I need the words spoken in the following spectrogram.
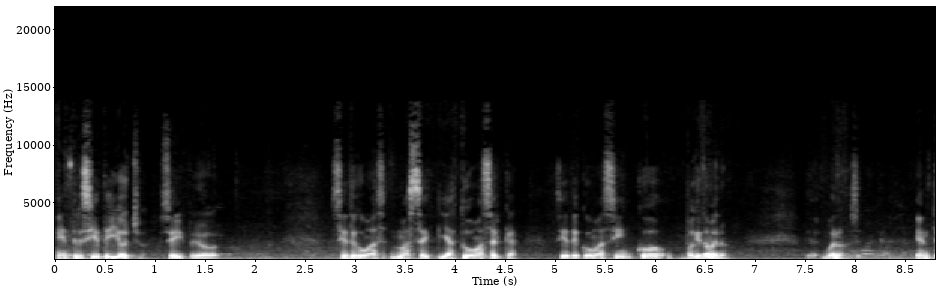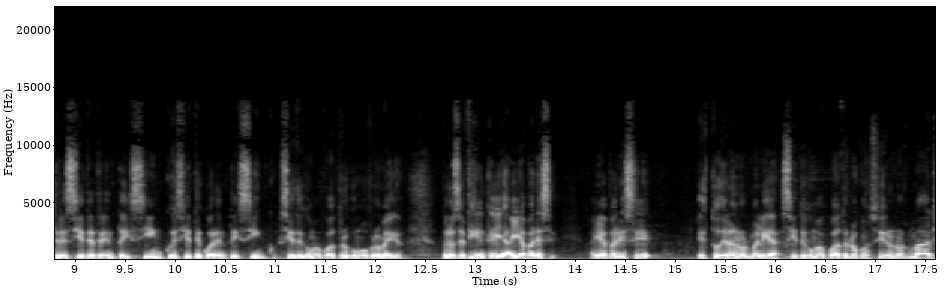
entre 7 y 8, sí, pero 7, más, ya estuvo más cerca. 7,5, un poquito menos bueno, entre 7.35 y 7.45, 7,4 como promedio. Pero se fijan que ahí, aparece, ahí aparece esto de la normalidad. 7,4 lo considero normal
